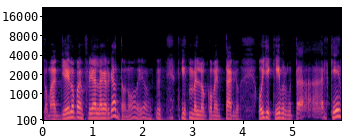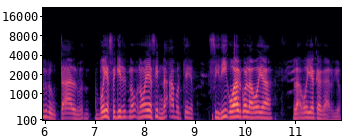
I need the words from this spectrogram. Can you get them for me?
tomar hielo para enfriar la garganta, ¿no? Díganme en los comentarios. Oye, qué brutal, qué brutal. Voy a seguir, no, no voy a decir nada porque si digo algo la voy a, la voy a cagar yo.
